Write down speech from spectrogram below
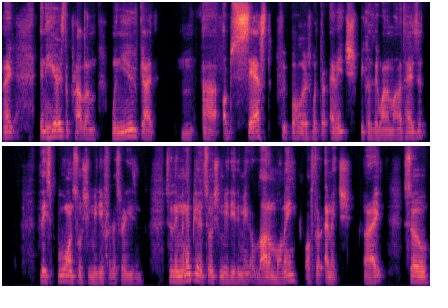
Right? Yeah. And here's the problem: when you've got uh, obsessed footballers with their image because they want to monetize it. They go on social media for this reason. So they manipulate social media to make a lot of money off their image. All right. So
